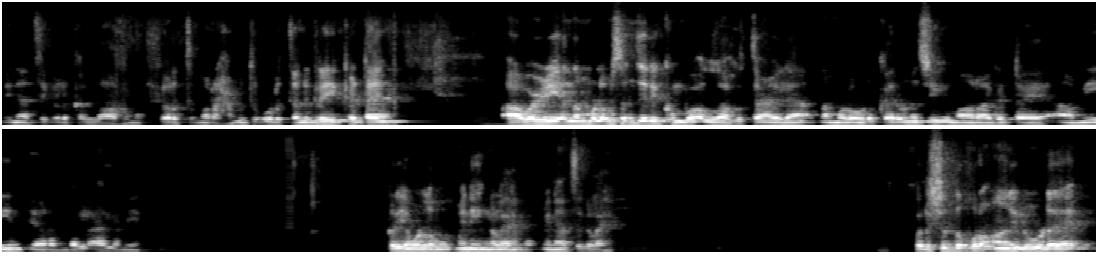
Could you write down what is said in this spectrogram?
മിനാച്ചികൾക്ക് അള്ളാഹു മുഫർത്ത് മറഹമത്ത് കൊടുത്ത് അനുഗ്രഹിക്കട്ടെ. ആ വഴിയെ നമ്മളും സഞ്ചരിക്കുമ്പോൾ അള്ളാഹു താഴില നമ്മളോട് കരുണ ചെയ്യുമാറാകട്ടെ. ആമീൻ. റബ്ബൽ ആലമീൻ. പ്രിയമുള്ള മുഗ്മിനീങ്ങളെ മുഗ്മിനാച്ചുകളെ പരിശുദ്ധ ഖുർആാനിലൂടെ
